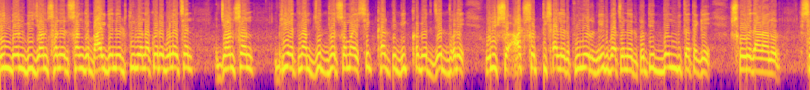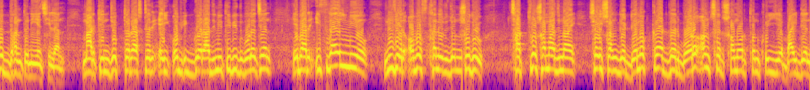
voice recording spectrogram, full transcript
লিন্ডন বি জনসনের সঙ্গে বাইডেনের তুলনা করে বলেছেন, জনসন ভিয়েতনাম যুদ্ধের সময় শিক্ষার্থী বিক্ষোভের জের ধরে উনিশশো আটষট্টি সালের পুনর্নির্বাচনের প্রতিদ্বন্দ্বিতা থেকে সরে দাঁড়ানোর সিদ্ধান্ত নিয়েছিলেন। মার্কিন যুক্তরাষ্ট্রের এই অভিজ্ঞ রাজনীতিবিদ বলেছেন, এবার ইসরায়েল নিয়েও নিজের অবস্থানের জন্য শুধু ছাত্র সমাজ নয়, সেই সঙ্গে ডেমোক্র্যাটদের বড় অংশের সমর্থন খুইয়ে বাইডেন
